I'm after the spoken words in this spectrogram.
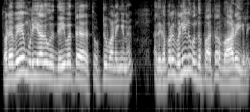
தொடவே முடியாத ஒரு தெய்வத்தை தொட்டு வணங்கினேன். அதுக்கப்புறம் வெளியில் வந்து பார்த்தா வாழை இலை.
